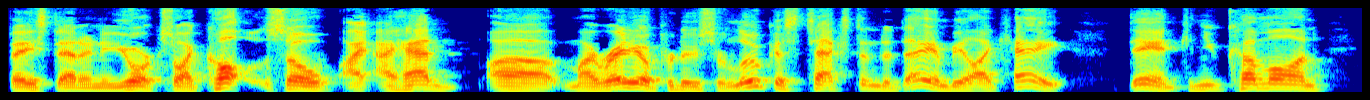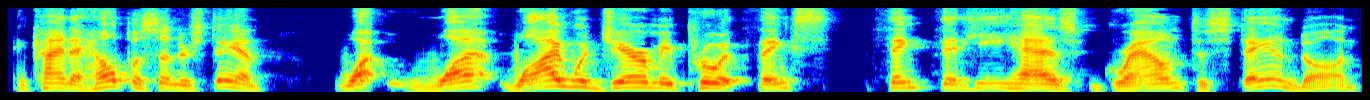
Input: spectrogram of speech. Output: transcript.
based out of New York. So I called. So I, I had uh, my radio producer Lucas text him today and be like, "Hey." Dan, can you come on and kind of help us understand what what why would Jeremy Pruitt thinks think that he has ground to stand on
